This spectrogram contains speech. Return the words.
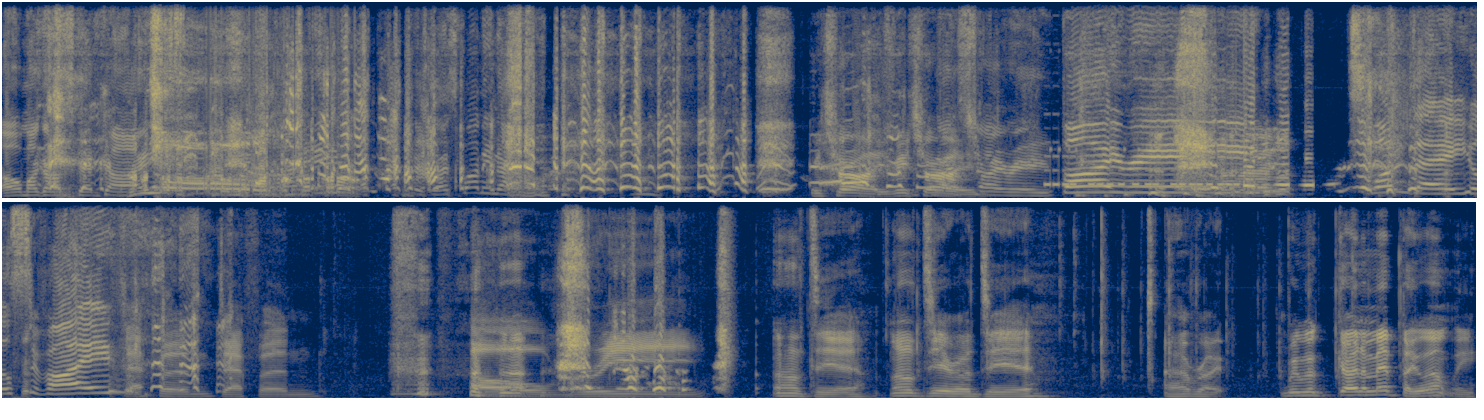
Oh my god, scared guy. That's funny now. We try. We Nice try. try, Rhi. Bye, Rhi. One day you'll survive. deafen, deafen. Oh, Rhi. Oh dear. Oh dear. Oh dear. Uh, right. We were going to medbay, weren't we?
